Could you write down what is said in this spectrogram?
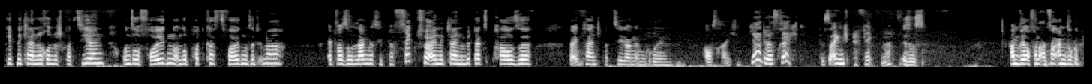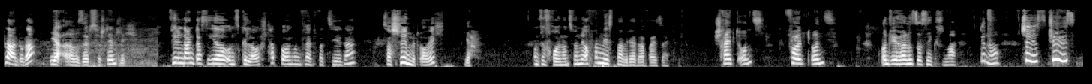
Geht eine kleine Runde spazieren. Unsere Folgen, unsere Podcast-Folgen sind immer etwa so lang, dass sie perfekt für eine kleine Mittagspause, für einen kleinen Spaziergang im Grünen ausreichen. Ja, du hast recht. Das ist eigentlich perfekt, ne? Ist es. Haben wir auch von Anfang an so geplant, oder? Ja, aber selbstverständlich. Vielen Dank, dass ihr uns gelauscht habt bei unserem kleinen Spaziergang. Es war schön mit euch. Ja. Und wir freuen uns, wenn ihr auch beim nächsten Mal wieder dabei seid. Schreibt uns, folgt uns und wir hören uns das nächste Mal. Genau. Tschüss. Tschüss!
